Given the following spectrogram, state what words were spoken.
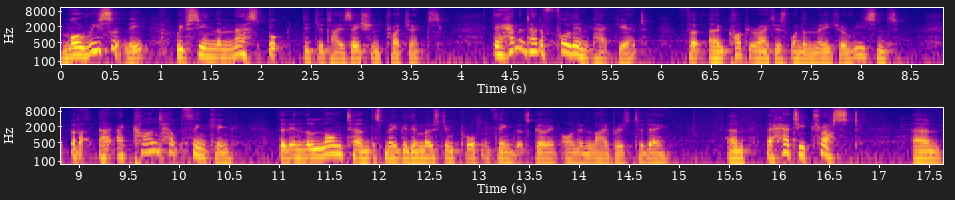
More recently, we've seen the mass book digitization projects. They haven't had a full impact yet, for, and copyright is one of the major reasons. But I, I can't help thinking that in the long term, this may be the most important thing that's going on in libraries today. Um, the HathiTrust, um,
